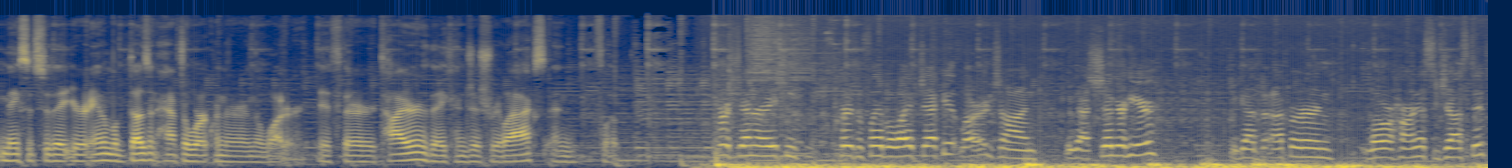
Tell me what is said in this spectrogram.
makes it so that your animal doesn't have to work when they're in the water. If they're tired, they can just relax and float. First generation Critters Inflatable Life Jacket, large on, we got sugar here. We got the upper and lower harness adjusted,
